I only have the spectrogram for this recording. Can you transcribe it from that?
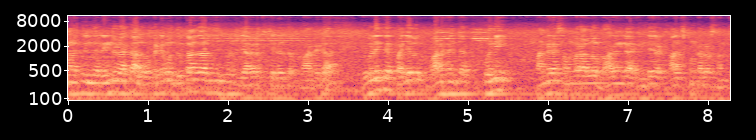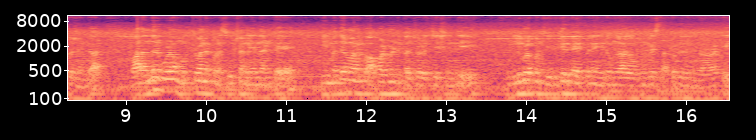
మనకు ఇంత రెండు రకాలు. ఒకటేమో దుకాణదారులు తీసుకున్న జాగ్రత్త చర్యలతో పాటుగా ఎవరైతే ప్రజలు వానకంచ కొని పండుగ సంబరాల్లో భాగంగా ఇంటి దగ్గర కాల్చుకుంటారో సంతోషంగా వారందరూ కూడా ముఖ్యమైన కొన్ని సూచనలు ఏంటంటే ఈ మధ్య మనకు అపార్ట్మెంట్ కల్చర్ వచ్చేసింది. ఇల్లు కూడా కొంచెం ఇరికిరిగా అయిపోయినాయి ఇంటి ముందు ఓపెన్ ప్లేస్ తక్కువ కాబట్టి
